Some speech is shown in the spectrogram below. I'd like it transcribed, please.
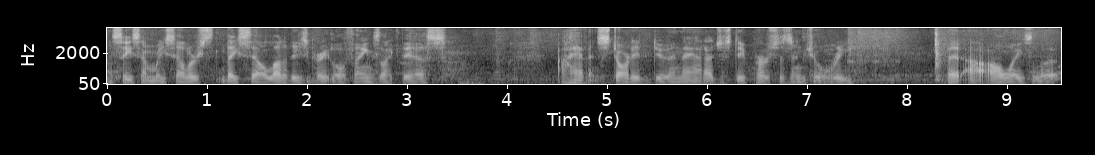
I see some resellers, they sell a lot of these great little things like this. I haven't started doing that. I just do purses and jewelry. But I always look.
